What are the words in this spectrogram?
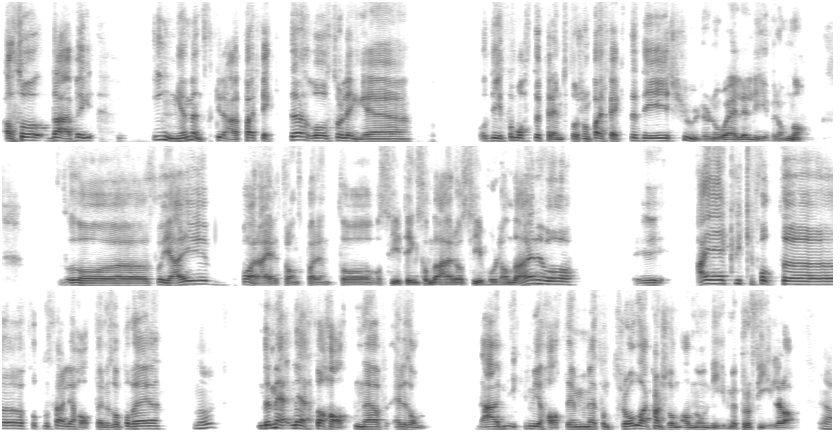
Altså, det er Ingen mennesker er perfekte, og så lenge Og de som ofte fremstår som perfekte, de skjuler noe eller lyver om noe. Så, så jeg bare er helt transparent og, og sier ting som det er, og sier hvordan det er. Og eh, nei, jeg har ikke fått, uh, fått noe særlig hat eller sånn på det. Nei. Det me meste av haten jeg, eller sånn, Det er ikke mye hat, men med sånn troll er kanskje sånn anonyme profiler. da Ja,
